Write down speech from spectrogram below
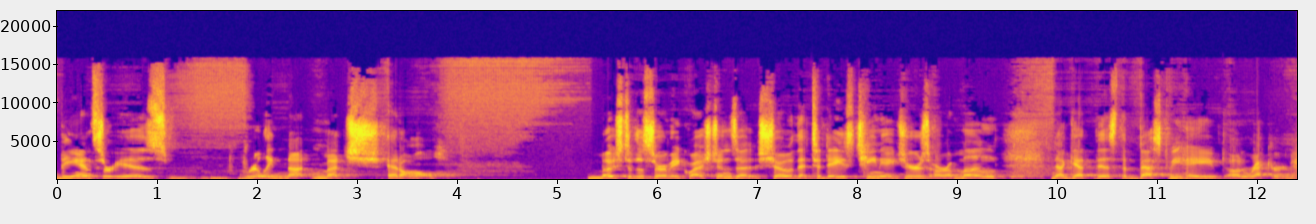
the answer is really not much at all. Most of the survey questions uh, show that today's teenagers are among, now get this, the best behaved on record.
